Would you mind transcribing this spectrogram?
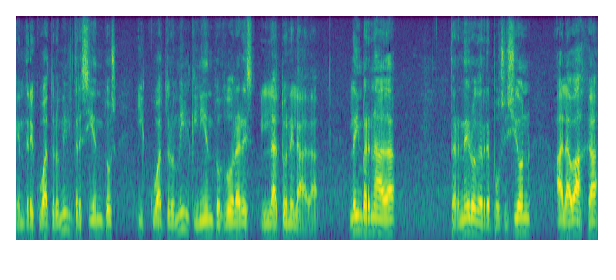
entre 4.300 y 4.500 dólares la tonelada la invernada, ternero de reposición a la baja,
